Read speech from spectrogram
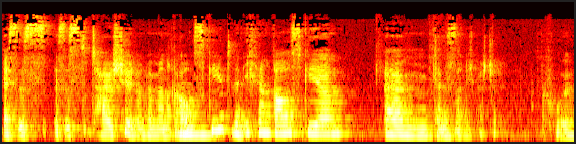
es, ist, es ist total schön. Und wenn man rausgeht, wenn ich dann rausgehe, ähm, dann ist es auch nicht mehr schön. Cool.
